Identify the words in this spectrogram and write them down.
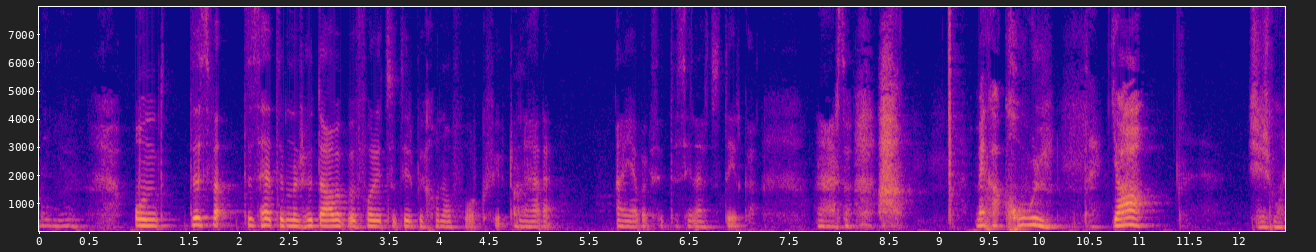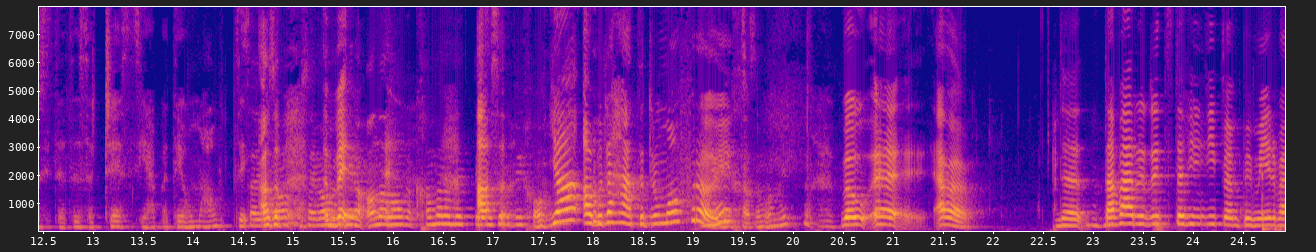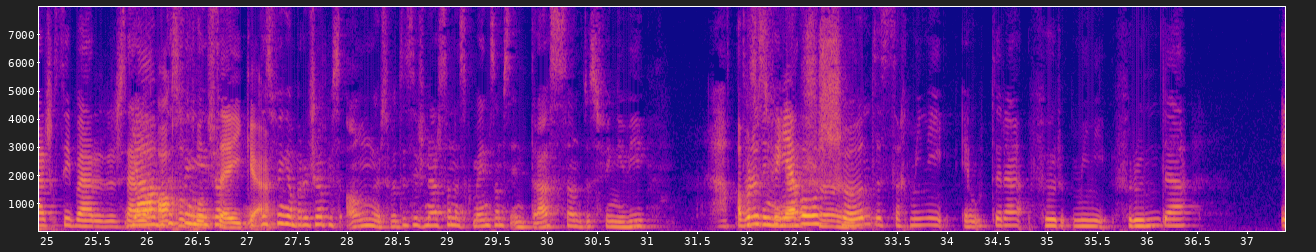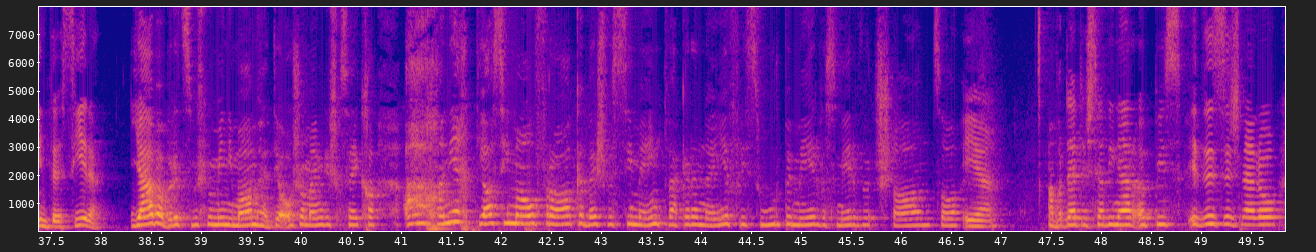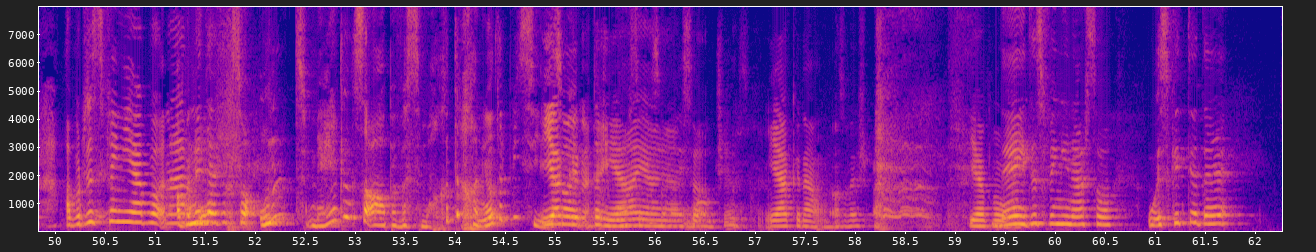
Und das, das hat er mir heute Abend, bevor ich zu dir bin, noch vorgeführt. Und dann habe ich eben gesagt, dass ich dann zu dir gehe. Und dann er so, ah, mega cool. Ja, sonst muss ich dir das an Jessie eben dann. Soll ich Also, soll ich mal mit ihrer analogen Kamera mit Also, Bildern bekommen? ja, aber da hat er darum auch Ja, Freude. ich kann es mal mitnehmen. Weil, äh, eben, da, da wäre er jetzt definitiv, wenn bei mir wärst, gewesen, wäre er selber Ja, aber das finde ich, schon- zeigen. das finde ich aber ist etwas anderes, weil das ist dann so ein gemeinsames Interesse und das finde ich wie... Aber das, das finde ich eben auch schön. schön, dass sich meine Eltern für meine Freunde interessieren. Ja, aber jetzt zum Beispiel meine Mom hat ja auch schon manchmal gesagt, ah, kann ich die Jassi mal fragen, weißt, was sie meint wegen einer neuen Frisur bei mir, was mir wird stehen und so. Ja. Aber dort ist ja wie etwas... Das ist dann auch... Aber das finde ich eben Aber nicht einfach so, und Mädelsabend, was macht ihr? Kann ich auch dabei sein? Ja, so, genau. Ja, ja, so, ja, so. cheers. Ja, genau. Also weißt Ja, voll. Nein, das finde ich dann so... Und es gibt ja den...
